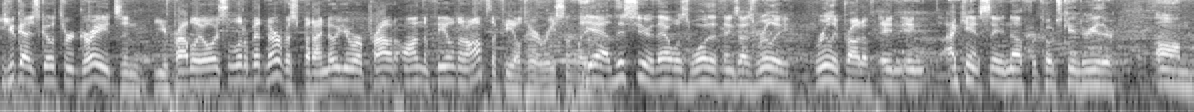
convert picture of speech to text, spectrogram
you guys go through grades and you're probably always a little bit nervous, but I know you were proud on the field and off the field here recently. Yeah, this year that was one of the things I was really, really proud of, and, and I can't say enough for Coach Kinder either. Um,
